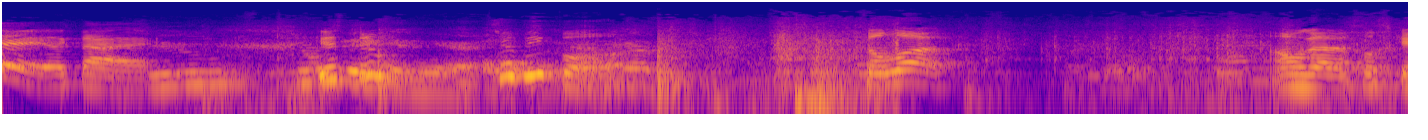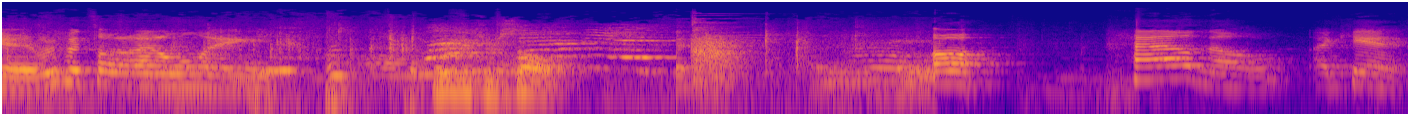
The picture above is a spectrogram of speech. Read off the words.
it like that. Two, two Just big two- two people. So look. Oh my god, I'm so scared. What if it's something I don't like? Look at yourself. Oh, hell no. I can't.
